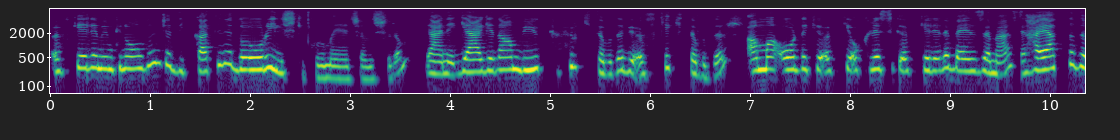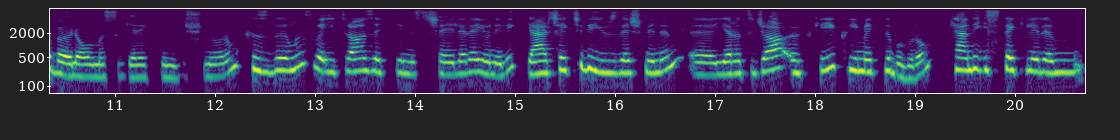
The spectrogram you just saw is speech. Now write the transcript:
öfkeyle mümkün olduğunca dikkatli ve doğru ilişki kurmaya çalışırım. Yani Gergedan Büyük Küfür kitabı da bir öfke kitabıdır. Ama oradaki öfke o klasik öfkelere benzemez. E, hayatta da böyle olması gerektiğini düşünüyorum. Kızdığımız ve itiraz ettiğimiz şeylere yönelik gerçekçi bir yüzleşmenin yaratacağı öfkeyi kıymetli bulurum. Kendi isteklerim,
